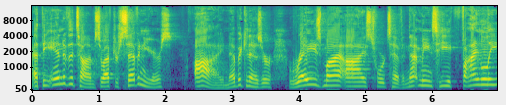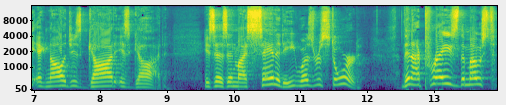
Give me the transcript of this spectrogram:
At the end of the time, so after seven years, I, Nebuchadnezzar, raise my eyes towards heaven. That means he finally acknowledges God is God. He says, And my sanity was restored. Then I praised the most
